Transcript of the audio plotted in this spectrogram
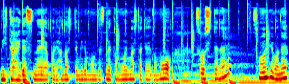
みたいですね。やっぱり話してみるもんですね。と思いましたけれども。そしてねその日はね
